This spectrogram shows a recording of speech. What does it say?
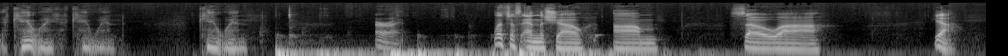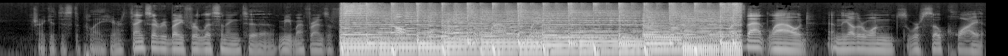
you can't win. You can't win. Can't win. All right. Let's just end the show. Um so uh yeah. Try to get this to play here. Thanks everybody for listening to Meet My Friends of Friends. Oh, is that loud? And the other ones were so quiet.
